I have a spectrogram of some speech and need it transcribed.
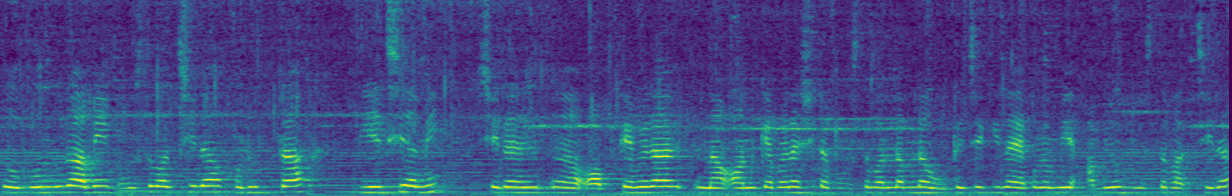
তো বন্ধুরা, আমি বুঝতে পারছি না হলুদটা দিয়েছি আমি। সেটা অফ ক্যামেরা না অন ক্যামেরা সেটা বুঝতে পারলাম না, উঠেছে কি না এখন আমি, আমিও বুঝতে পারছি না।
